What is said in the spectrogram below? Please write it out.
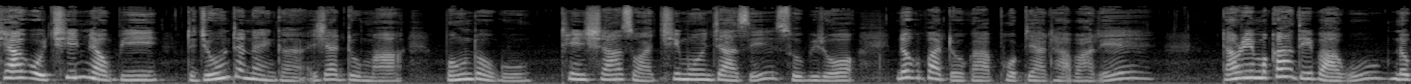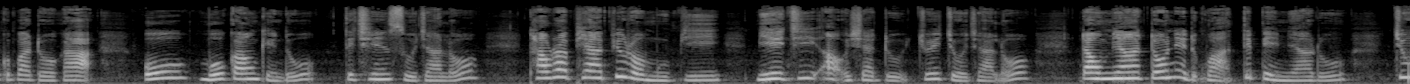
ဘုရားကိုချီးမြှောက်ပြီးတကြွတနိုင်ငံအယက်တို့မှာ ဘုန်းတော်ကိုထင်ရှားစွာချီးမွမ်းကြစေဆိုပြီးတော့နှုတ်ကပတ်တော်ကဖော်ပြထားပါတယ်။ဒါရီမကသေးပါဘူးနှုတ်ကပတ်တော်ကအိုးမိုးကောင်းကင်တို့တချင်းဆိုကြလော့ထာဝရဘုရားပြုတော်မူပြီးမြေကြီးအောက်အရက်တို့ကြွေးကြော်ကြလော့တောင်များတောနှင့်တကွတစ်ပင်များတို့ကျူ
